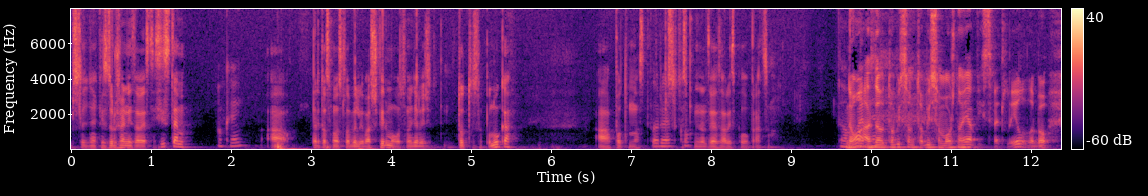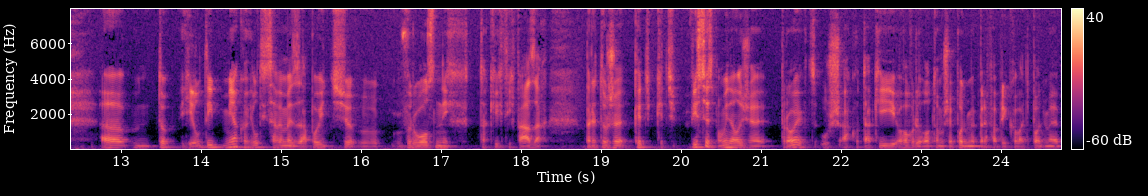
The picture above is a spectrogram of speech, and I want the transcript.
ste nejaký združený záväzný systém. Okay. A preto sme oslovili vašu firmu, sme vedeli, že toto sa ponúka. A potom nás nadviazali spoluprácu. Dobre. No a to, to, by som, to by som možno ja vysvetlil, lebo uh, to Hilty, my ako Hilty sa vieme zapojiť v rôznych takých tých fázach, pretože keď, keď vy ste spomínali, že projekt už ako taký hovoril o tom, že poďme prefabrikovať, poďme,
